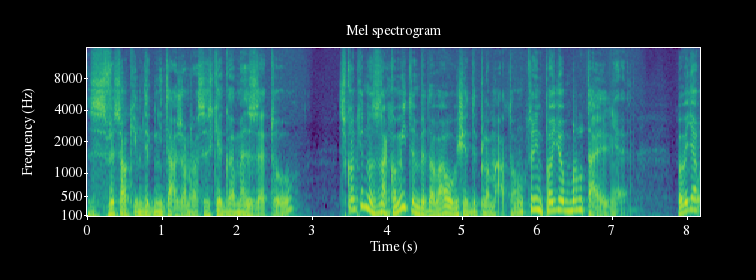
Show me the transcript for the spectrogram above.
z wysokim dygnitarzem rosyjskiego MSZ-u, skądinąd znakomitym wydawałoby się dyplomatą, który im powiedział brutalnie. Powiedział,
